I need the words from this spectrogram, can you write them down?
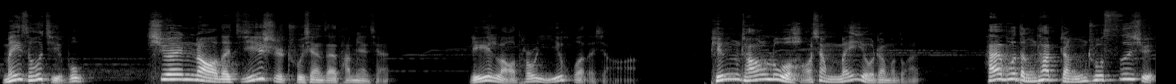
没走几步，喧闹的集市出现在他面前。李老头疑惑的想：啊，平常路好像没有这么短。还不等他整出思绪，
